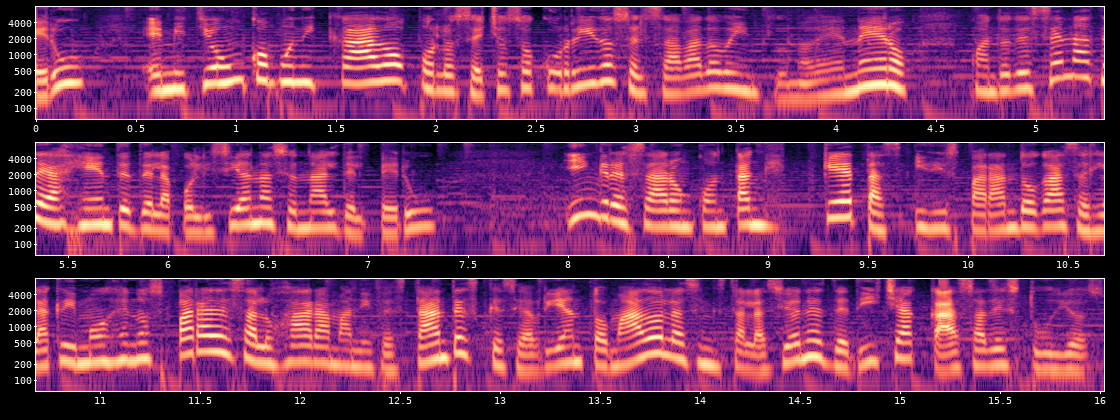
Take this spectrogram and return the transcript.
Perú, emitió un comunicado por los hechos ocurridos el sábado 21 de enero, cuando decenas de agentes de la Policía Nacional del Perú ingresaron con tanquetas y disparando gases lacrimógenos para desalojar a manifestantes que se habrían tomado las instalaciones de dicha casa de estudios.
